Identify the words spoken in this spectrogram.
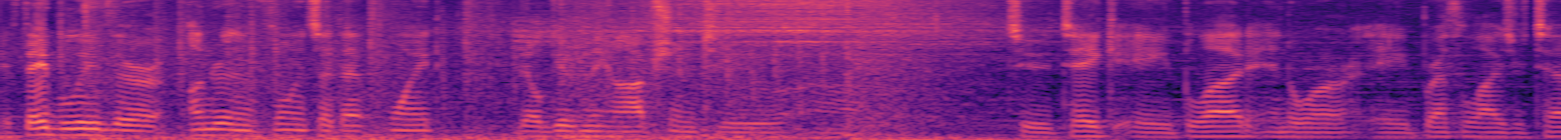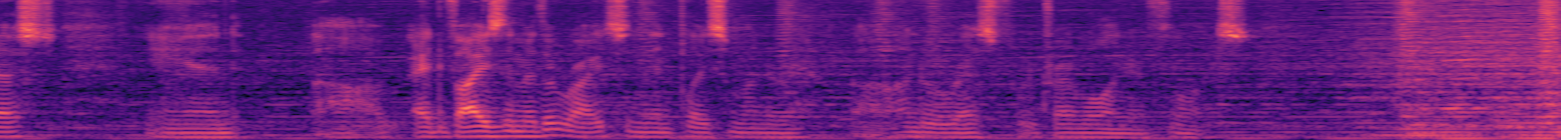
If they believe they're under the influence at that point, they'll give them the option to, uh, to take a blood and or a breathalyzer test and uh, advise them of their rights and then place them under, uh, under arrest for driving while under influence. Thank you.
